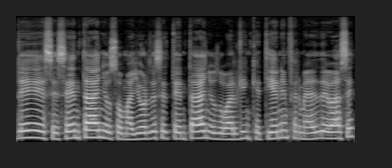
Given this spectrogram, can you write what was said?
de 60 años o mayor de 70 años o alguien que tiene enfermedades de base,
